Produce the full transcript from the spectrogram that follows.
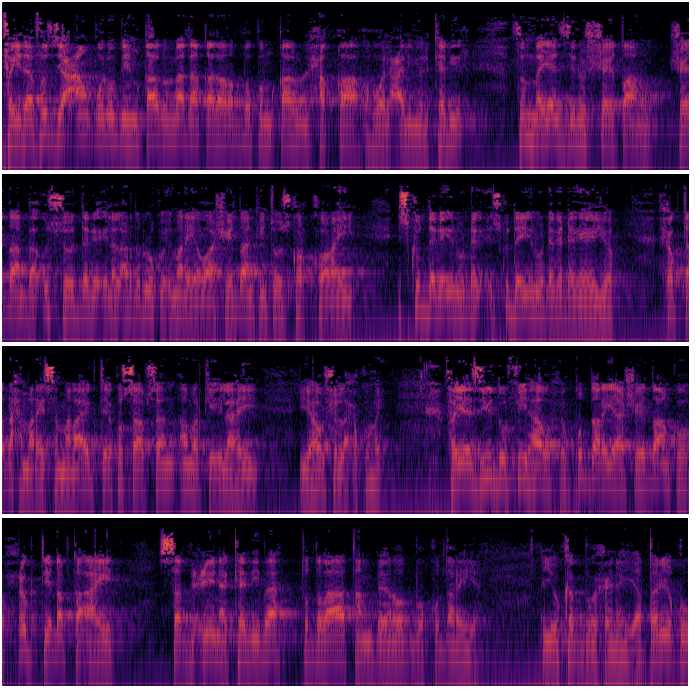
فإda فuزca can quluubihim qaluu maada qaala rabكم qaluu الxaqa whuwa الcaliي الكabiir ثuma ynزل الشhayطaanu شhayطaan baa u soo degay ilى اarضi dhulku imanaya waa shayطaanki intuu iskorkoray isku dayay inuu dhegadhegeeyo xogta dhex maraysa malaa'igta ee ku saabsan amarkii ilaahay iyo hawshii la xukumay fayaziidu fiiha wuxuu ku darayaa shayطaanku xogtii dhabta ahayd sabciina kadiba toddobaatan beenood buu ku daraya ayuu ka buuxinaya. Ariiqu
